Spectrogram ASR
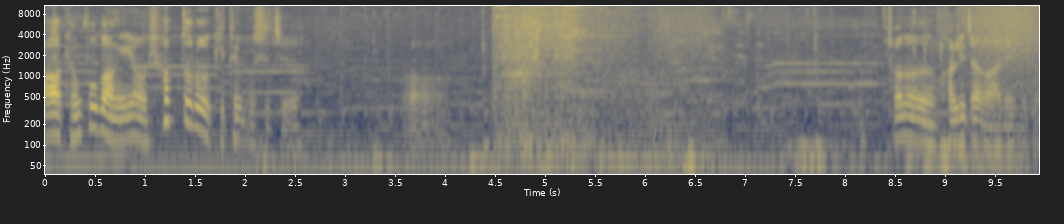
아 경포방이요? 혁도로 기태 보시지요. 어. 저는 관리자가 아닙니다.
